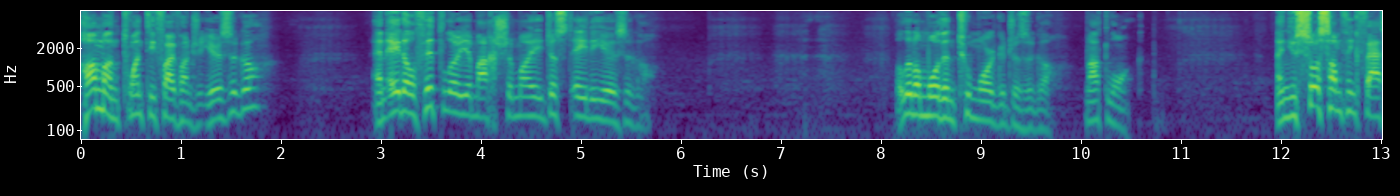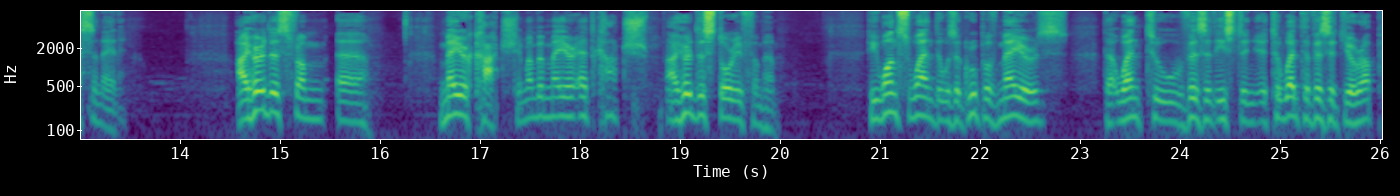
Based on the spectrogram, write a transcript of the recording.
Haman 2,500 years ago, and Adolf Hitler, Yamach Shemai, just 80 years ago. A little more than two mortgages ago, not long and you saw something fascinating. I heard this from uh, Mayor Koch. Remember Mayor Ed Koch? I heard this story from him. He once went, there was a group of mayors that went to visit Eastern, to, went to visit Europe,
